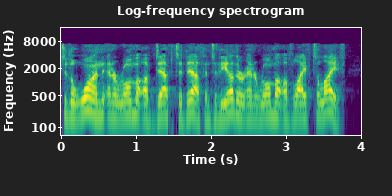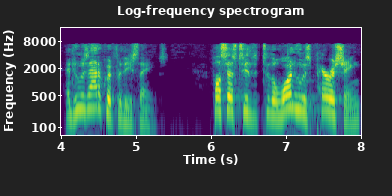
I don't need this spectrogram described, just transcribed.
To the one an aroma of death to death, and to the other an aroma of life to life. And who is adequate for these things? Paul says to the, to the one who is perishing,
